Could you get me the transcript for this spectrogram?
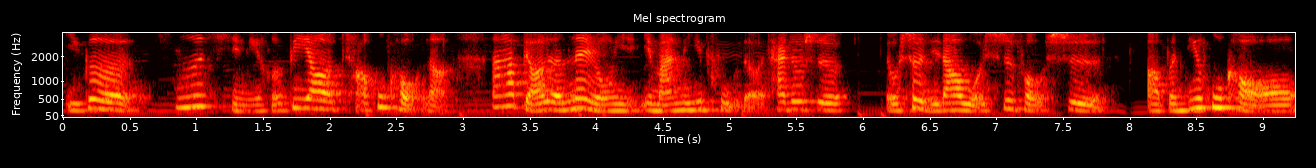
一个私企，你何必要查户口呢？那他表里的内容也也蛮离谱的，他就是有涉及到我是否是呃本地户口，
